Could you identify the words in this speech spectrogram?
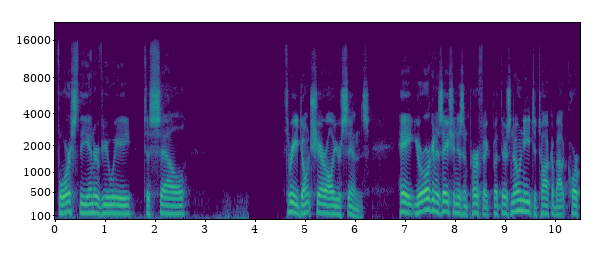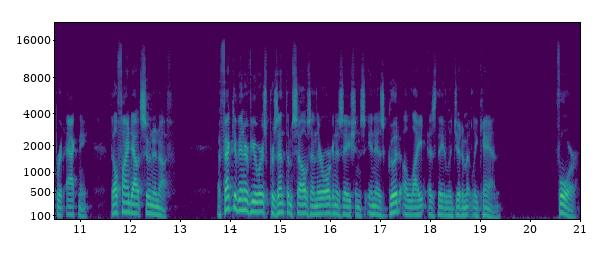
Force the interviewee to sell. Three, don't share all your sins hey, your organization isn't perfect, but there's no need to talk about corporate acne. They'll find out soon enough. Effective interviewers present themselves and their organizations in as good a light as they legitimately can. 4.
